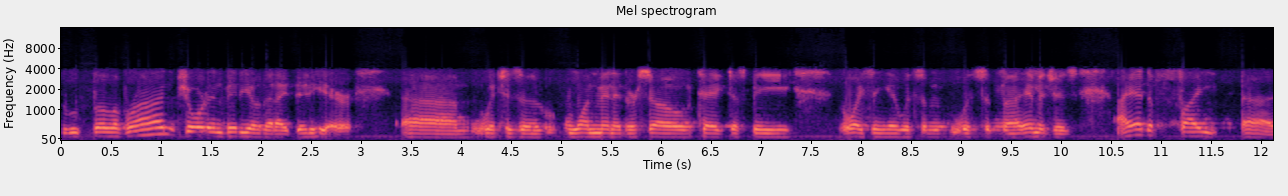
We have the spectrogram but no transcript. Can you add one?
the LeBron Jordan video that I did here, um, which is a one minute or so take, just me voicing it with some with some uh, images. I had to fight uh,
